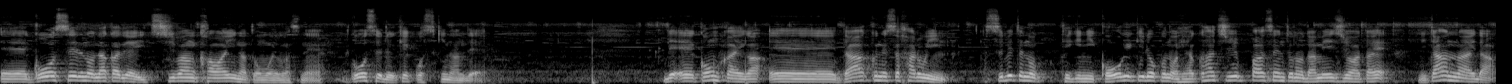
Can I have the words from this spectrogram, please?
えー、ゴーセルの中で一番可愛いなと思いますね。ゴーセル結構好きなんで。で、えー今回が、えー、ダークネスハロウィン。すべての敵に攻撃力の180%のダメージを与え、2ターンの間、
